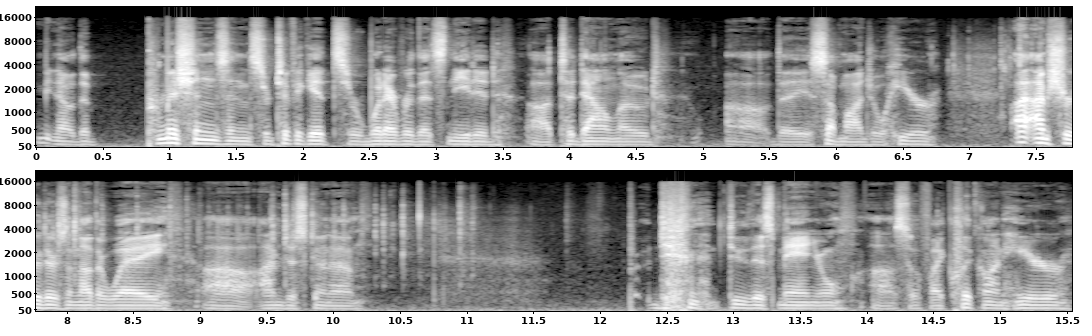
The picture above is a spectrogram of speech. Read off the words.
you know, the permissions and certificates or whatever that's needed uh, to download uh, the submodule here. I, am sure there's another way. Uh, I'm just going to do this manual. Uh, so if I click on here,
